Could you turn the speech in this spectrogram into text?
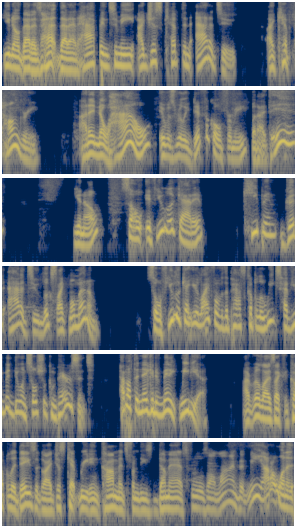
you know, that has had that had happened to me. I just kept an attitude. I kept hungry. I didn't know how. It was really difficult for me, but I did. You know? So if you look at it, keeping good attitude looks like momentum. So if you look at your life over the past couple of weeks, have you been doing social comparisons? How about the negative media? I realized like a couple of days ago, I just kept reading comments from these dumbass fools online. But me, I don't want to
